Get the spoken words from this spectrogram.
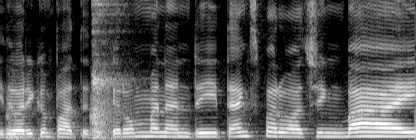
இது வரைக்கும் பார்த்ததுக்கு ரொம்ப நன்றி. தேங்க்ஸ் ஃபார் வாட்சிங் பாய்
